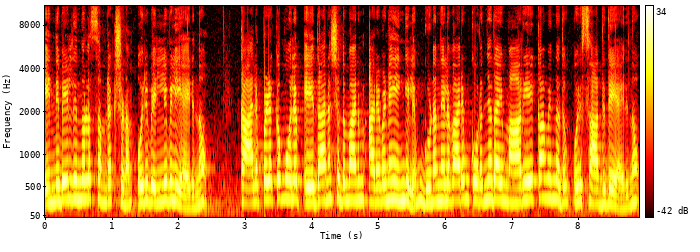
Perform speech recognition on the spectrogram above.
എന്നിവയിൽ നിന്നുള്ള സംരക്ഷണം ഒരു വെല്ലുവിളിയായിരുന്നു. കാലപ്പഴക്കം മൂലം ഏതാനും ശതമാനം അരവണയെങ്കിലും ഗുണനിലവാരം കുറഞ്ഞതായി മാറിയേക്കാമെന്നതും ഒരു സാധ്യതയായിരുന്നു.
